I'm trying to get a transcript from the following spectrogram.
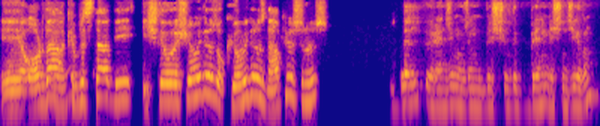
Ee, orada Evet. Kıbrıs'ta bir işle uğraşıyor muydunuz, okuyor muydunuz, ne yapıyorsunuz? Ben öğrenciyim hocam 5 yıldır. Benim 5. yılım.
